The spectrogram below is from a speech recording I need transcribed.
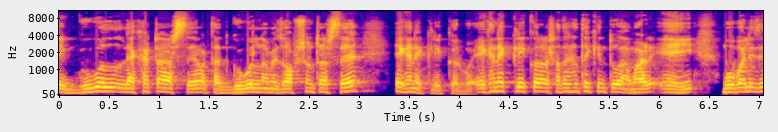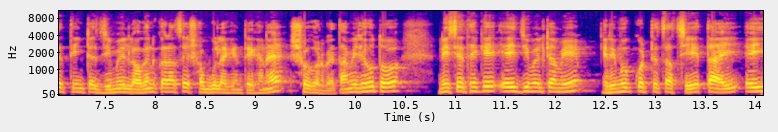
যে গুগল লেখাটা আসছে অর্থাৎ গুগল নামে যে অপশনটা আসছে এখানে ক্লিক করব। এখানে ক্লিক করার সাথে সাথে কিন্তু আমার এই মোবাইলে যে তিনটা জিমেইল লগ ইন করা আছে, সবগুলা কিন্তু এখানে শো করবে। তো আমি যেহেতু নিচে থেকে এই জিমেইলটা আমি রিমুভ করতে চাচ্ছি, তাই এই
